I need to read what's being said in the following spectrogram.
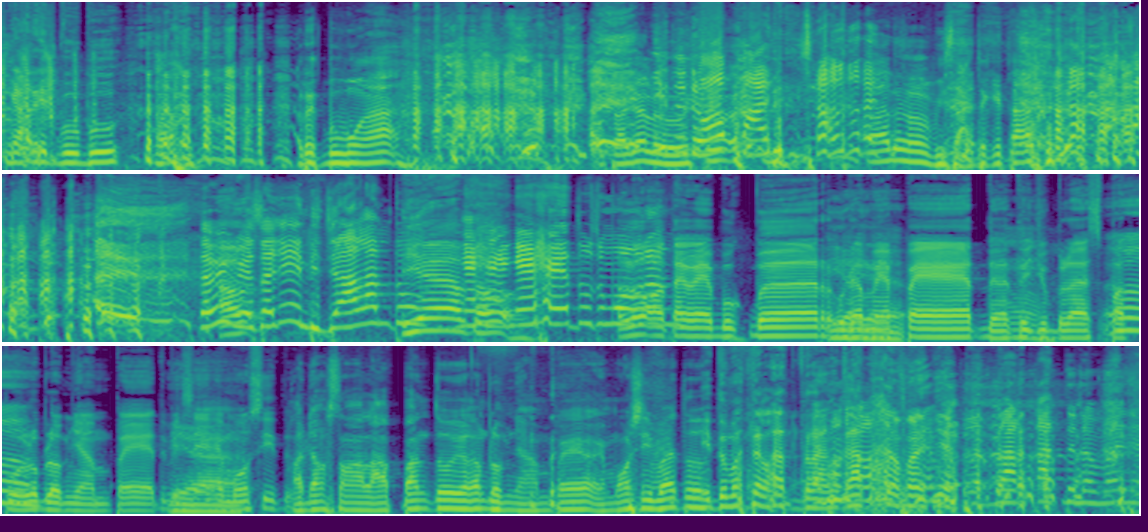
Ngarit bubu. Rit bunga. Katanya lu. Itu doang panjang. Aduh, bisa aja kita. Tapi Au- biasanya yang di jalan tuh Iya, ngehe-ngehe tuh semua Lu orang. OTW bukber, Iya, udah iya. mepet, udah Hmm. 17.40 belum nyampe. Itu biasanya Iya. emosi tuh. Kadang setengah delapan tuh ya kan belum nyampe, emosi banget tuh. Itu mah telat berangkat Emang telat, namanya. telat berangkat tuh namanya.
